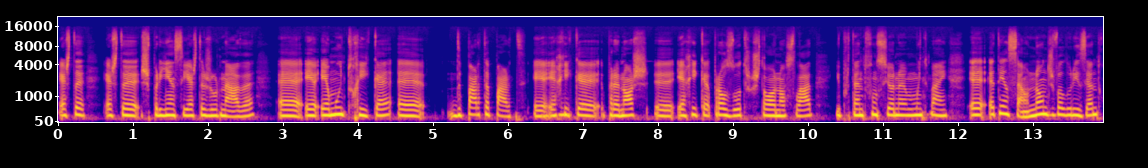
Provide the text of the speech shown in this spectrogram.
Esta, esta experiência esta jornada uh, é, é, muito rica. Uh, de parte a parte, é, é rica para nós, é rica para os outros que estão ao nosso lado e, portanto, funciona muito bem. atenção, não desvalorizando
